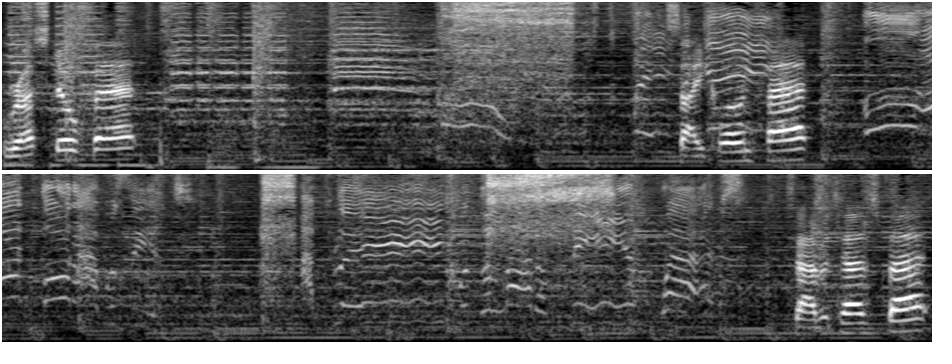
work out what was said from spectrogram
Rusto Fat. Cyclone Fat. Sabotage Fat.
